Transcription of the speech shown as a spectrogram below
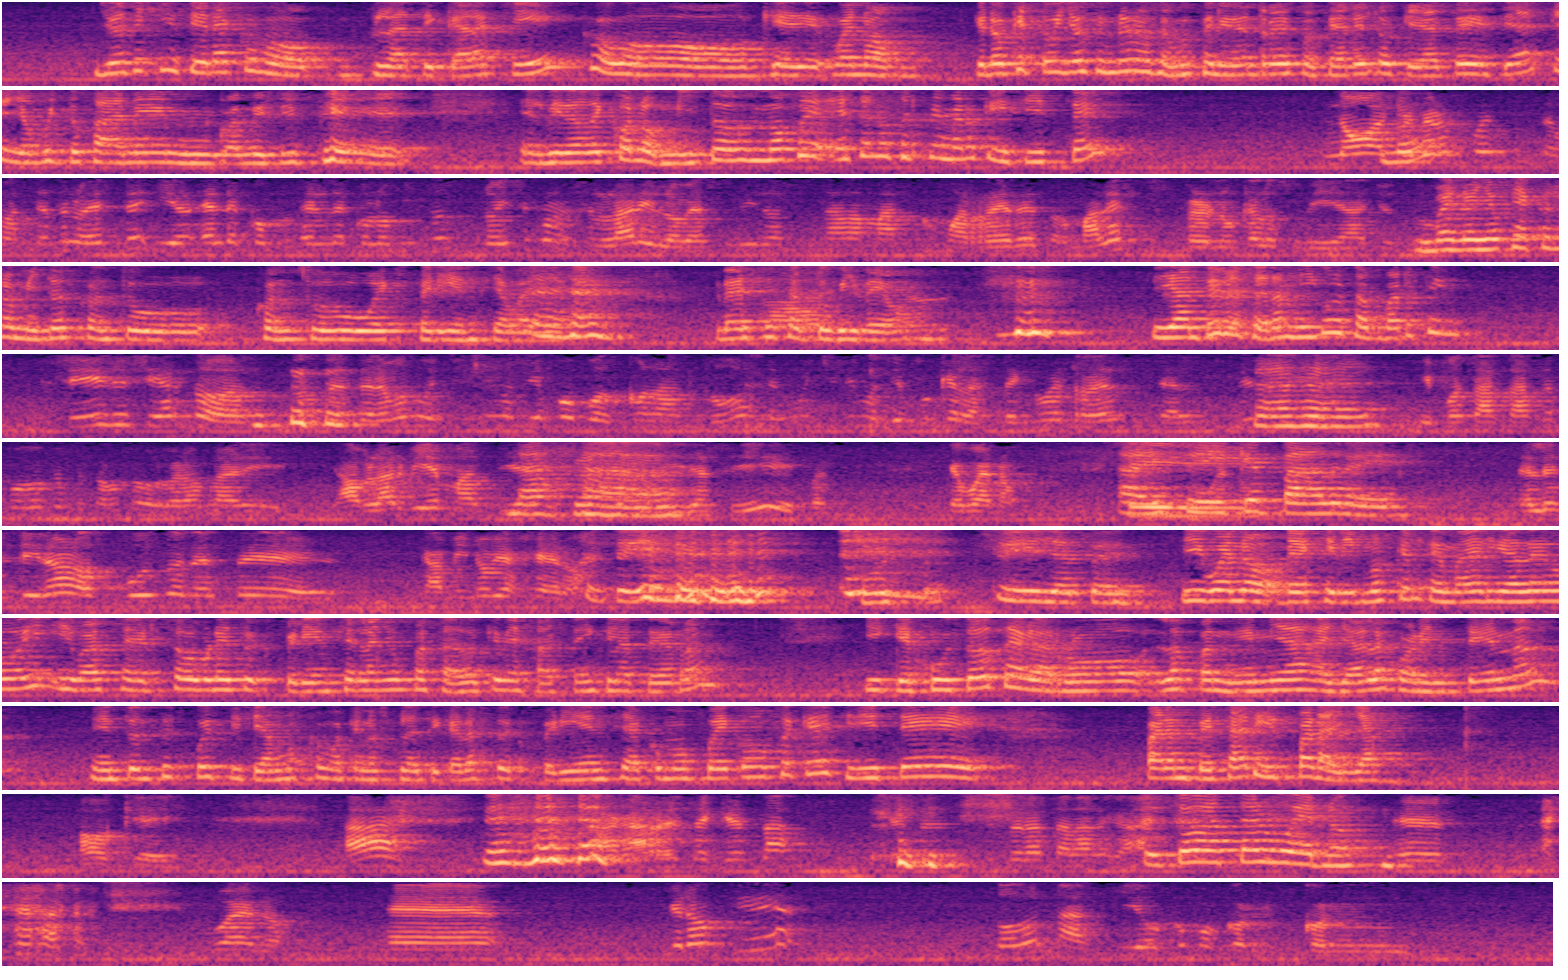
Yo sí quisiera como platicar aquí, como que, bueno, creo que tú y yo siempre nos hemos tenido en redes sociales, lo que ya te decía, que yo fui tu fan en cuando hiciste el video de Colomitos, ¿no fue, ese no fue el primero que hiciste? No, el primero fue Sebastián del Oeste y el de, el de Colomitos lo hice con el celular y lo había subido así nada más como a redes normales, pero nunca lo subí a YouTube. Bueno, yo fui a Colomitos con tu, con tu experiencia, vaya. Gracias a tu video. y antes de ser amigos, aparte. Sí, sí es cierto. tenemos muchísimo tiempo, pues con las dos, tengo muchísimo tiempo que las tengo en redes sociales. Y pues hasta hace poco que empezamos a volver a hablar y hablar bien, más bien. Y así, pues qué bueno. Ay, sí, qué padre. El destino nos puso en este camino viajero. Sí. Sí, ya sé. Y bueno, decidimos que el tema del día de hoy iba a ser sobre tu experiencia el año pasado que viajaste a Inglaterra y que justo te agarró la pandemia allá, la cuarentena. Entonces, pues quisiéramos como que nos platicaras tu experiencia, cómo fue, cómo fue que decidiste para empezar ir para allá. Ok. Ay, agárrense que esta, esta, larga. Esto va a estar bueno. bueno, eh, creo que todo nació como con,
